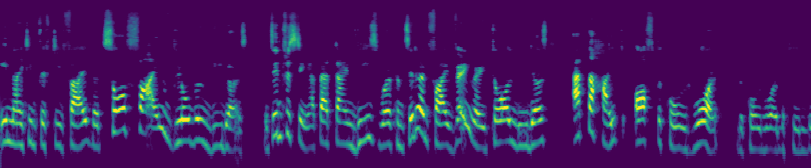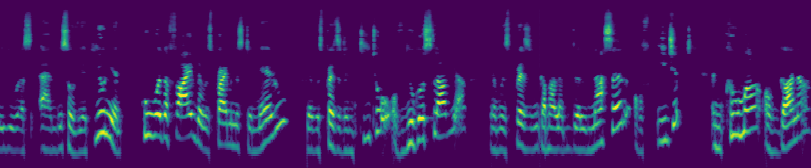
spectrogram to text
in 1955 that saw five global leaders. It's interesting, at that time, these were considered five very, very tall leaders at the height of the Cold War, the Cold War between the US and the Soviet Union. Who were the five? There was Prime Minister Nehru, there was President Tito of Yugoslavia, there was President Gamal Abdel Nasser of Egypt, and Nkrumah of Ghana,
